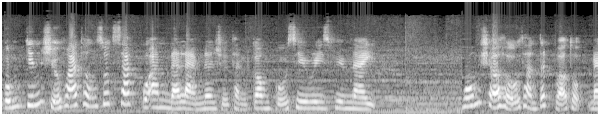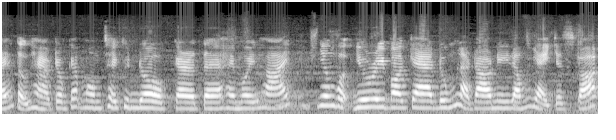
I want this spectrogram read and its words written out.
Cũng chính sự hóa thân xuất sắc của anh đã làm nên sự thành công của series phim này. Vốn sở hữu thành tích võ thuật đáng tự hào trong các môn Taekwondo, Karate hay Muay Thái, nhân vật Yuri Boyka đúng là Donnie đóng giày cho Scott.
